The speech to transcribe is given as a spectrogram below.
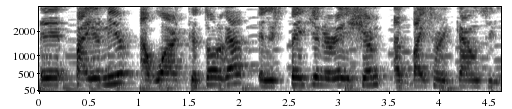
eh, Pioneer Award que otorga el Space Generation Advisory Council.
